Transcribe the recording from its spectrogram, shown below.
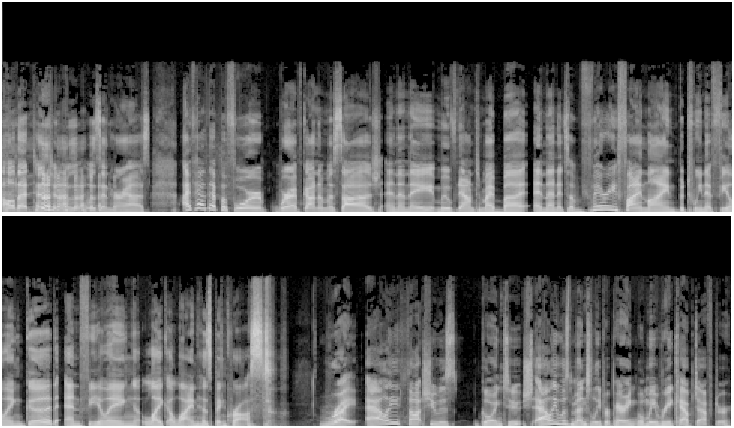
all that tension was, was in her ass. I've had that before where I've gotten a massage and then they move down to my butt, and then it's a very fine line between it feeling good and feeling like a line has been crossed. Right. Allie thought she was going to. Allie was mentally preparing. When we recapped after,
